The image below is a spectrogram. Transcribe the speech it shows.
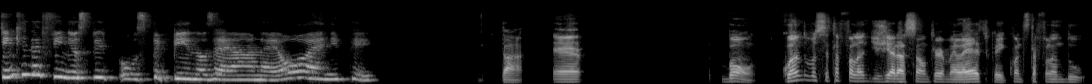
quem que define os, os pepinos? É a ANEL ou a ANP? Tá. É... Bom, quando você está falando de geração termoelétrica e quando você está falando do,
